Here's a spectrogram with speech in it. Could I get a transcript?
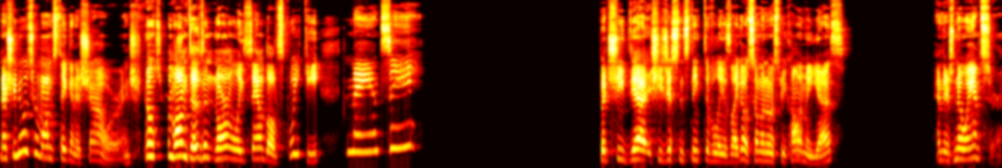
Now she knows her mom's taking a shower, and she knows her mom doesn't normally sound all squeaky. Nancy? But she yeah, she just instinctively is like, oh, someone must be calling me, yes? And there's no answer.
